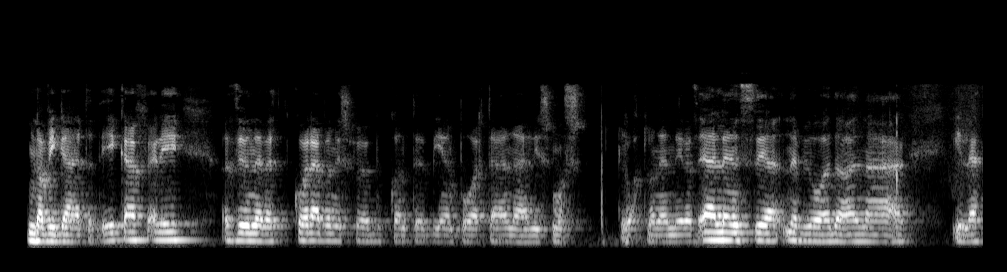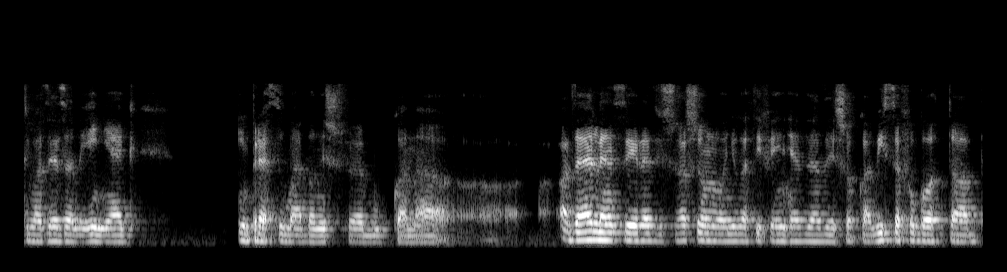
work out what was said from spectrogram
navigált a DK felé. Az ő nevet korábban is felbukkant több ilyen portálnál is, most ott van ennél az ellenszél nevű oldalnál, illetve az ez a lényeg impresszumában is felbukkan a, az ellenszél, ez is hasonló a nyugati fényhez, de azért sokkal visszafogottabb,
